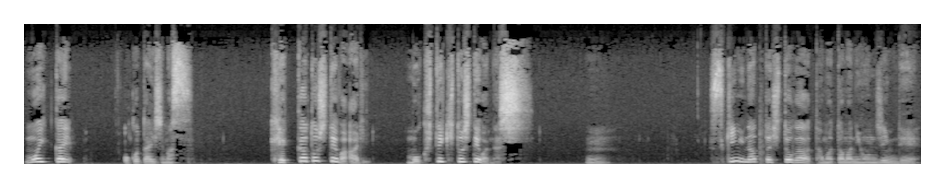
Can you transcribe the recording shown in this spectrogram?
もう一回お答えします。結果としてはあり目的としてはなし。うん。好きになった人がたまたま日本人で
